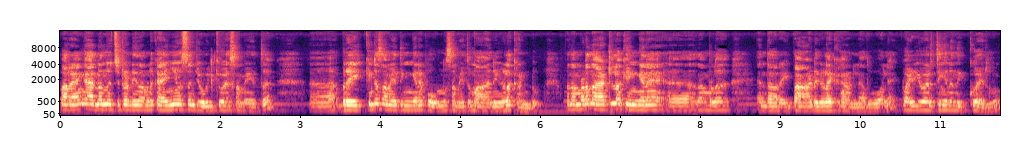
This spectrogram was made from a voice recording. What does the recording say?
പറയാൻ കാരണം എന്ന് വെച്ചിട്ടുണ്ടെങ്കിൽ നമ്മൾ കഴിഞ്ഞ ദിവസം ജോലിക്ക് പോയ സമയത്ത് ബ്രേക്കിന്റെ സമയത്ത് ഇങ്ങനെ പോകുന്ന സമയത്ത് മാനുകളെ കണ്ടു. അപ്പോൾ നമ്മുടെ നാട്ടിലൊക്കെ ഇങ്ങനെ നമ്മൾ എന്താ പറയുക ഇപ്പോൾ ആടുകളൊക്കെ കാണില്ല? അതുപോലെ വഴിയോരത്ത് ഇങ്ങനെ നിൽക്കുമായിരുന്നു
